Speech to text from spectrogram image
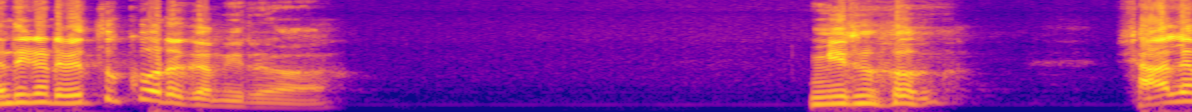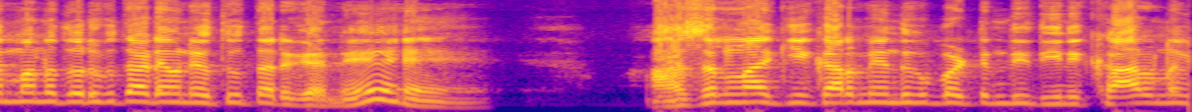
ఎందుకంటే వెతుక్కోరుగా మీరు. మీరు శాలెమ్మన్న దొరుకుతాడేమని వెతుకుతారు కానీ అసలు నాకు ఈ కర్మ ఎందుకు పట్టింది? దీనికి కారణం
